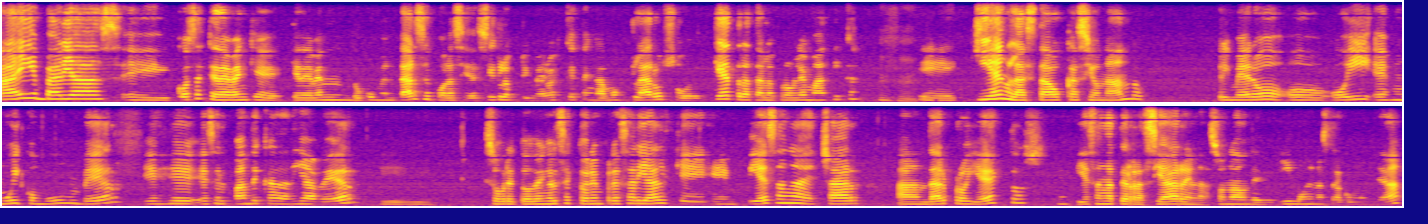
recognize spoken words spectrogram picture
hay varias eh, cosas que deben, que, deben documentarse, por así decirlo. Primero es que tengamos claro sobre qué trata la problemática, eh, quién la está ocasionando. Primero, hoy es muy común ver, es, es, el pan de cada día ver, sobre todo en el sector empresarial, que empiezan a echar a andar proyectos, empiezan a terraciar en la zona donde vivimos, en nuestra comunidad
